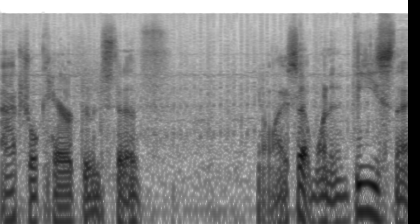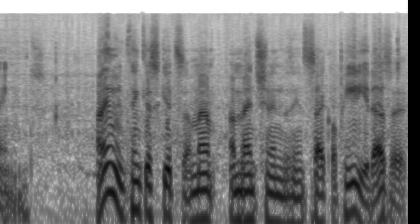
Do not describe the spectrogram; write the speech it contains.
actual character instead of, you know, like I said, one of these things. I don't even think this gets a, a mention in the encyclopedia, does it?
